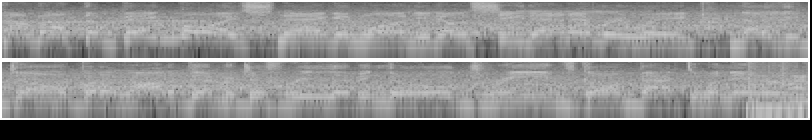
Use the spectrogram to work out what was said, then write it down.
How about the big boys snagging one? You don't see that every week. No, you don't, but a lot of them are just reliving their old dreams, going back to when they were in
